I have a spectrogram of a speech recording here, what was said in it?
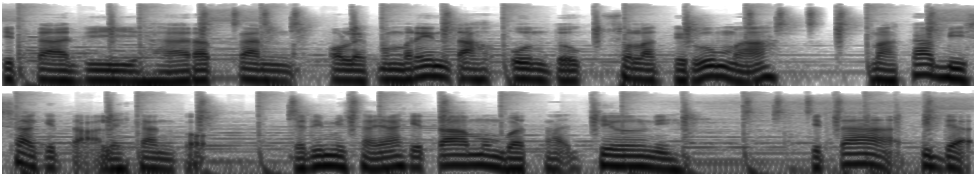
kita diharapkan oleh pemerintah untuk sholat di rumah maka bisa kita alihkan kok. Jadi misalnya kita membuat takjil nih kita tidak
